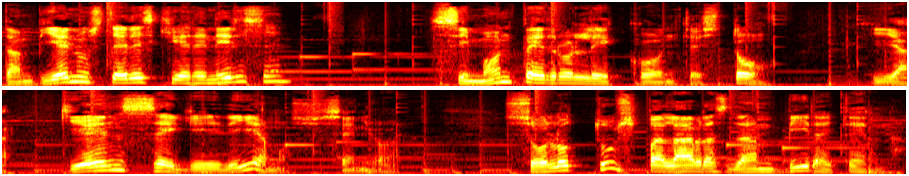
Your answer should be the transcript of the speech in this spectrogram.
¿también ustedes quieren irse? Simón Pedro le contestó, ¿y a quién seguiríamos, Señor? Solo tus palabras dan vida eterna.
